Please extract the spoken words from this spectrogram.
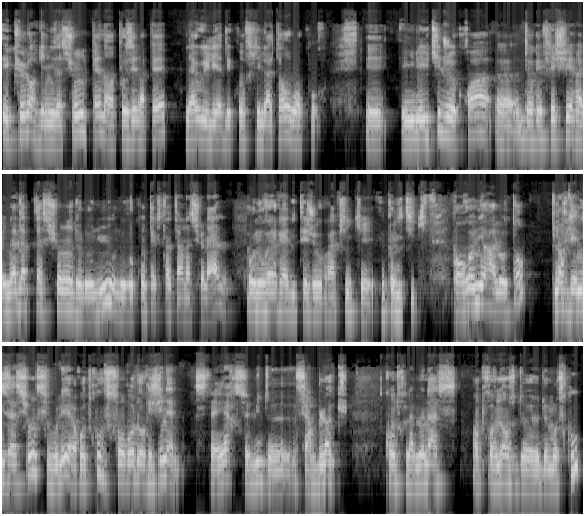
et que l'organisation peine à imposer la paix là où il y a des conflits latents ou en cours. Et, il est utile, je crois, euh, de réfléchir à une adaptation de l'ONU au nouveau contexte international, aux nouvelles réalités géographiques et, et politiques. Pour en revenir à l'OTAN, l'organisation, si vous voulez, elle retrouve son rôle originel, c'est-à-dire celui de faire bloc contre la menace en provenance de, de Moscou.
